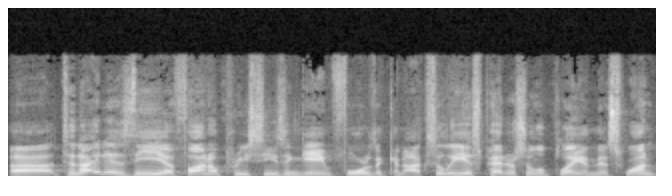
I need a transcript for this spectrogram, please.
Uh, tonight is the uh, final preseason game for the Canucks. Elias Pettersson will play in this one.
